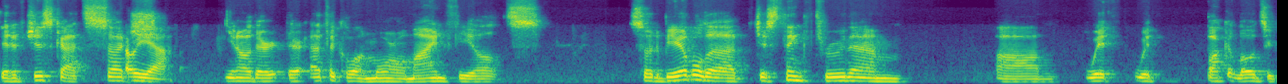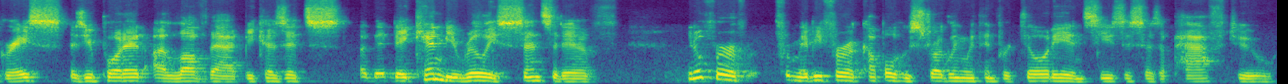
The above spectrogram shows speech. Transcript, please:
that have just got such, oh, yeah. you know, they're, they're ethical and moral minefields. So to be able to just think through them um, with with bucket loads of grace, as you put it, I love that because it's they can be really sensitive. You know, for for maybe for a couple who's struggling with infertility and sees this as a path to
